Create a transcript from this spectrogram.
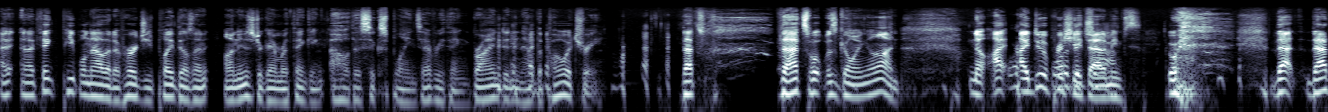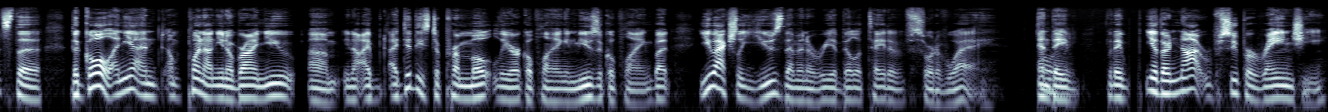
And, and I think people now that have heard you play those on, on Instagram are thinking, "Oh, this explains everything." Bryan didn't have the poetry. That's that's what was going on. No, I, Or- I do appreciate that. I mean, chops. that that's the the goal. And yeah, and I'm point out, you know, Bryan, you um, you know, I I did these to promote lyrical playing and musical playing, but you actually use them in a rehabilitative sort of way. And Totally. they they you know, they're not super rangy.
